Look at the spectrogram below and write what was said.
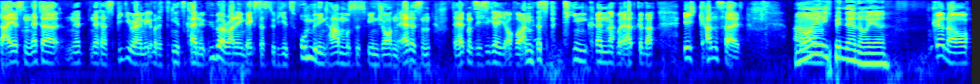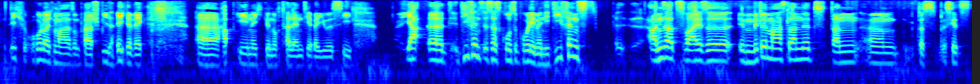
Dye ist ein netter, net, netter Speedy Running Back, aber das sind jetzt keine Über-Running Backs, dass du die jetzt unbedingt haben musstest wie ein Jordan Addison. Da hätte man sich sicherlich auch woanders bedienen können, aber er hat gedacht, ich kann's halt. Moin, ähm, ich bin der Neue. Genau, ich hole euch mal so ein paar Spieler hier weg. Äh, hab eh nicht genug Talent hier bei USC. Ja, äh, Defense ist das große Problem. Wenn die Defense äh, ansatzweise im Mittelmaß landet, dann, ähm, das ist jetzt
